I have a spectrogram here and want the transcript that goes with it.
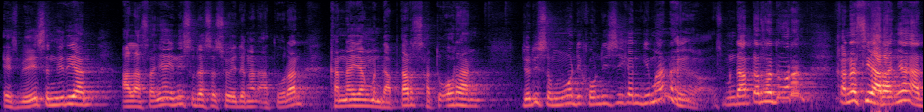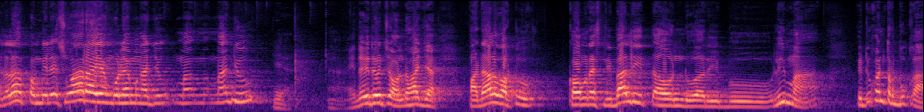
SBY sendirian. Alasannya ini sudah sesuai dengan aturan karena yang mendaftar satu orang. Jadi semua dikondisikan gimana ya? Mendaftar satu orang. Karena syaratnya adalah pemilik suara yang boleh mengaju, ma- ma- maju. Iya. Nah, itu itu contoh aja. Padahal waktu Kongres di Bali tahun 2005 itu kan terbuka.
